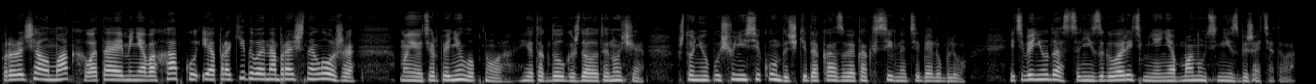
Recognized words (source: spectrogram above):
Прорычал маг, хватая меня в охапку и опрокидывая на брачное ложе. Мое терпение лопнуло. Я так долго ждал этой ночи, что не упущу ни секундочки, доказывая, как сильно тебя люблю. И тебе не удастся ни заговорить меня, ни обмануть, ни избежать этого.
